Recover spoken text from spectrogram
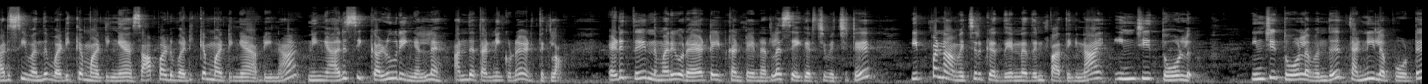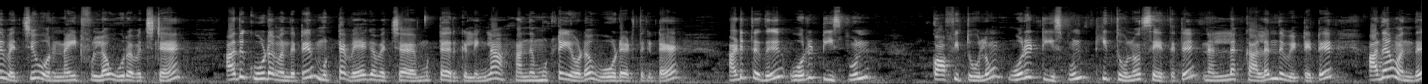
அரிசி வந்து வடிக்க மாட்டீங்க சாப்பாடு வடிக்க மாட்டீங்க அப்படின்னா நீங்கள் அரிசி கழுவுறீங்கல்ல அந்த தண்ணி கூட எடுத்துக்கலாம். எடுத்து இந்த மாதிரி ஒரு ஏர்டைட் கண்டெய்னரில் சேகரித்து வச்சுட்டு இப்போ நான் வச்சுருக்கிறது என்னதுன்னு பார்த்தீங்கன்னா இஞ்சி தோல். இஞ்சி தோலை வந்து தண்ணியில் போட்டு வச்சு ஒரு நைட் ஃபுல்லாக ஊற வச்சுட்டேன். அது கூட வந்துட்டு முட்டை வேக வச்ச முட்டை இருக்குது இல்லைங்களா அந்த முட்டையோட ஓடு எடுத்துக்கிட்டேன். அடுத்தது ஒரு டீஸ்பூன் காஃபி தூளும் ஒரு டீஸ்பூன் டீ தூளும் சேர்த்துட்டு நல்லா கலந்து விட்டுட்டு அதை வந்து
